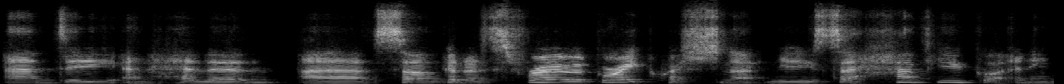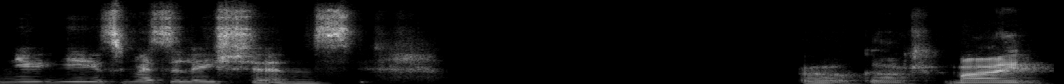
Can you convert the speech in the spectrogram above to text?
Andy and Helen. Uh, so I'm going to throw a great question at you. So have you got any New Year's resolutions? Oh God, mine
